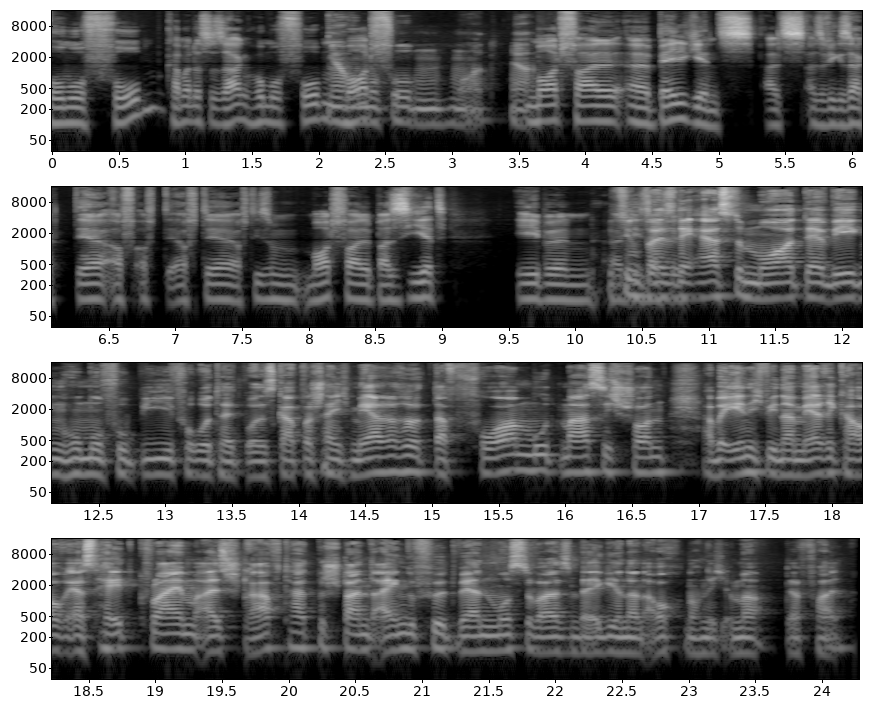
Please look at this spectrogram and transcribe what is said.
homophoben, kann man das so sagen, homophoben, ja, Mord, homophoben Mord, ja. Mordfall äh, Belgiens als also wie gesagt der auf auf der auf der auf diesem Mordfall basiert eben äh, beziehungsweise der erste Mord, der wegen Homophobie verurteilt wurde. Es gab wahrscheinlich mehrere davor mutmaßlich schon, aber ähnlich wie in Amerika auch erst Hate Crime als Straftatbestand eingeführt werden musste, war es in Belgien dann auch noch nicht immer der Fall.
